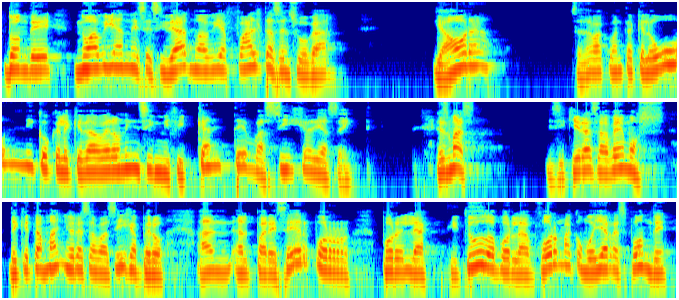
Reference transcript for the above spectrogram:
donde no había necesidad, no había faltas en su hogar. Y ahora se daba cuenta que lo único que le quedaba era una insignificante vasija de aceite. Es más, ni siquiera sabemos de qué tamaño era esa vasija, pero al, parecer por, por la actitud o por la forma como ella responde,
